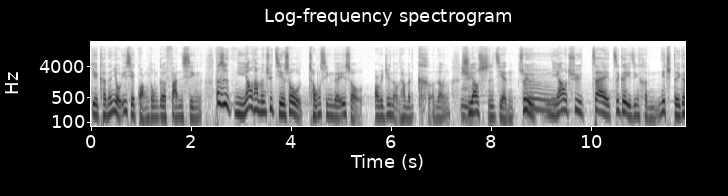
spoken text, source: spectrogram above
也可能有一些广东歌翻新，但是你要他们去接受重新的一首 original，他们可能需要时间，所以你要去在这个已经很 niche 的一个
